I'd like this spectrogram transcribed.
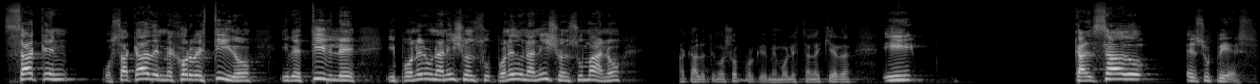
saquen o sacad el mejor vestido y vestidle y poner un anillo poned un anillo en su mano, acá lo tengo yo porque me molesta en la izquierda, y calzado en sus pies.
